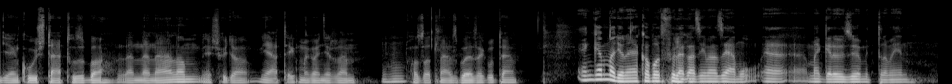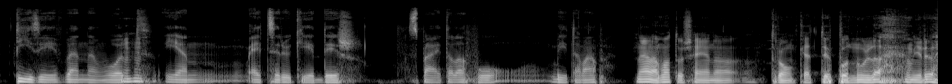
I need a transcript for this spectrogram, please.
ilyen cool státuszba lenne nálam, és hogy a játék meg annyira nem Uh-huh. hozott lázba ezek után. Engem nagyon elkapott, főleg Mhm. azért, mert az elmú, el, megelőző, mit tudom én, tíz évben nem volt uh-huh. ilyen egyszerű kérdés, sprite alapú beat'em up. Nálam hatos helyen a Tron 2.0, amiről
